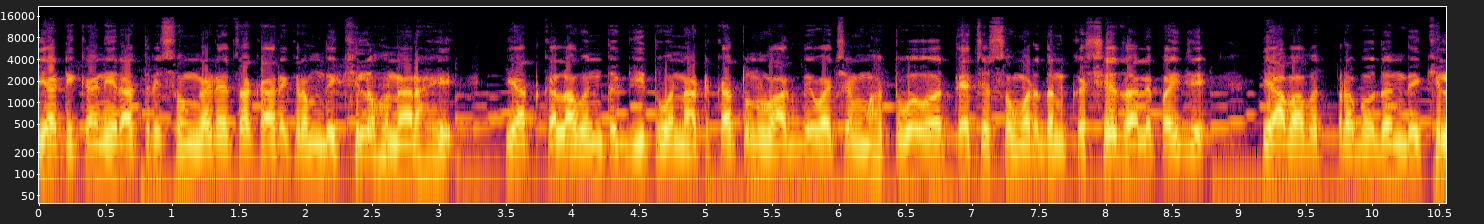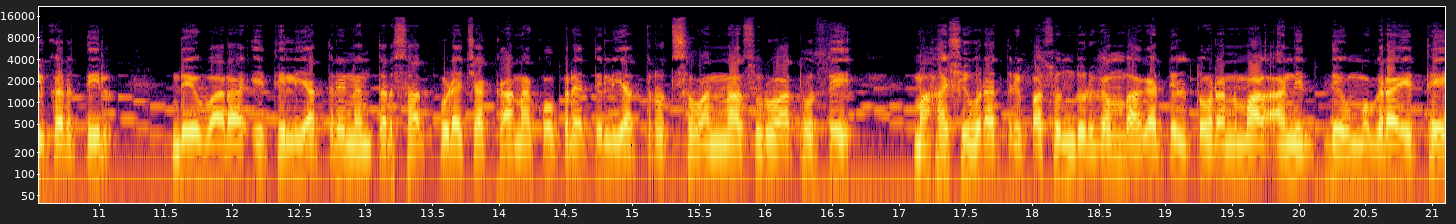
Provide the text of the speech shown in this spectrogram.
या ठिकाणी रात्री सोंगाड्याचा कार्यक्रम देखील होणार आहे. यात कलावंत गीत व नाटकातून वाघदेवाचे महत्त्व व त्याचे संवर्धन कसे झाले पाहिजे याबाबत प्रबोधन देखील करतील. देवबारा येथील यात्रेनंतर सातपुड्याच्या कानाकोपऱ्यातील यात्रोत्सवांना सुरुवात होते. महाशिवरात्रीपासून दुर्गम भागातील तोरणमाळ आणि देवमोगरा येथे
